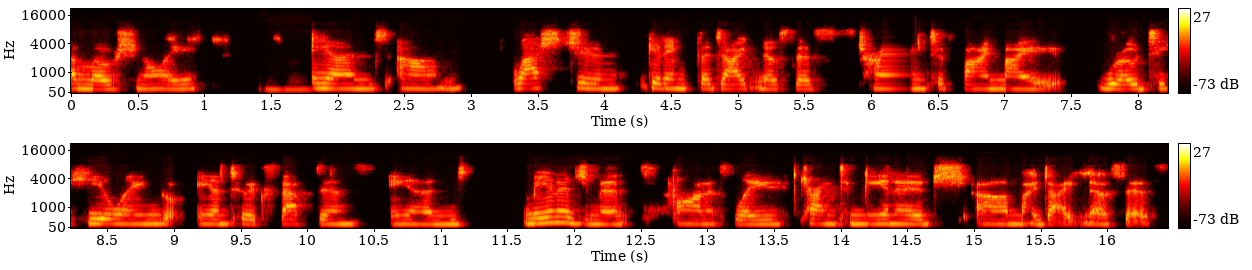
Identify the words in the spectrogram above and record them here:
emotionally. Mm-hmm. And um, last June, getting the diagnosis, trying to find my road to healing and to acceptance and management, honestly, trying to manage um, my diagnosis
